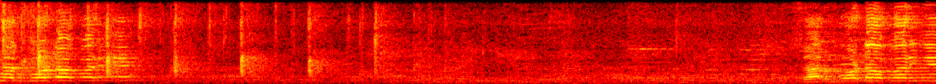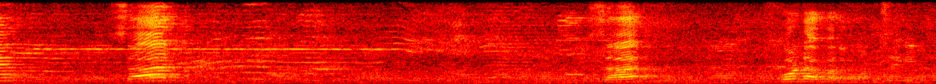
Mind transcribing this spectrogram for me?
சார் ரெடி சார் போட்டோ பாருங்க சார் போட்டோ பாருங்க சார் சார் போட்டோ பாருங்க ஒன் செகண்ட்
